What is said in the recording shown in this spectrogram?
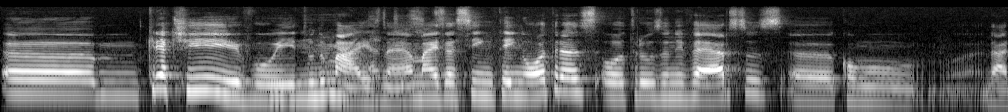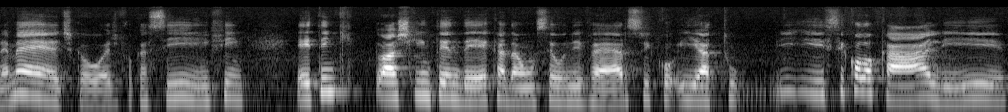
uh, criativo uhum, e tudo mais, né? Mas, assim, tem outras, outros universos, uh, como da área médica ou advocacia, enfim. E aí tem que, eu acho que entender cada um seu universo e, e, atu, e, e se colocar ali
